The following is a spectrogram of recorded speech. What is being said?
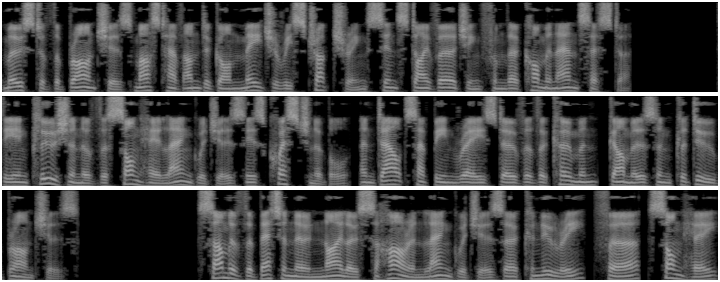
most of the branches must have undergone major restructuring since diverging from their common ancestor. The inclusion of the Songhay languages is questionable, and doubts have been raised over the Koman, Gumuz and Kadu branches. Some of the better-known Nilo-Saharan languages are Kanuri, Fur, Songhay,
